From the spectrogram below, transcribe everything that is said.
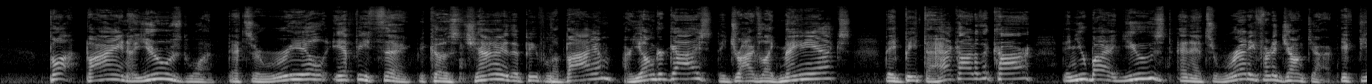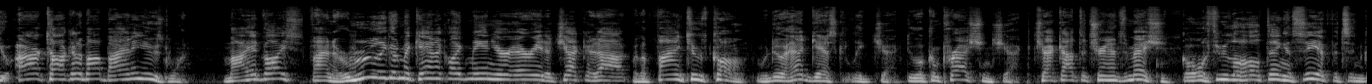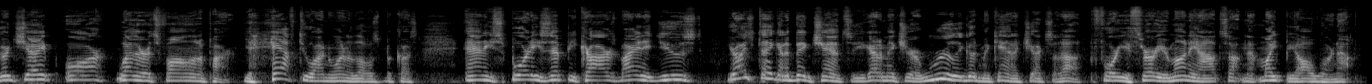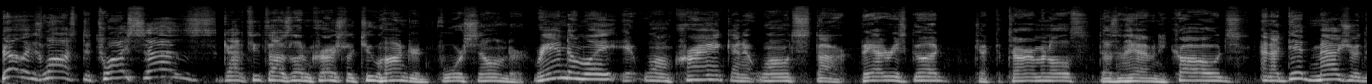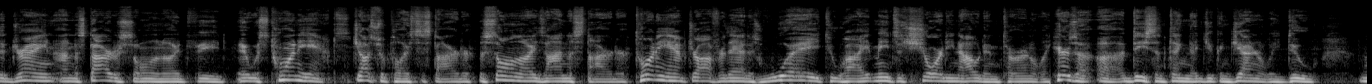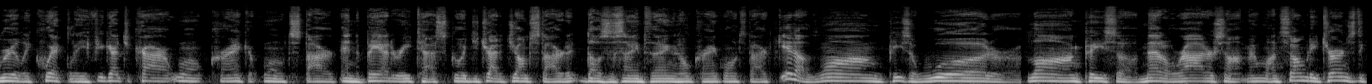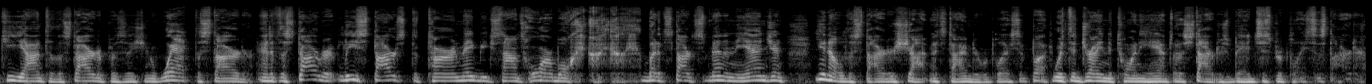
But buying a used one, that's a real iffy thing because generally the people that buy them are younger guys. They drive like maniacs. They beat the heck out of the car. Then you buy it used and it's ready for the junkyard. If you are talking about buying a used one, my advice find a really good mechanic like me in your area to check it out with a fine tooth comb. We'll do a head gasket leak check, do a compression check, check out the transmission, go through the whole thing and see if it's in good shape or whether it's falling apart. You have to on one of those because any sporty, zippy cars, buying it used, you're always taking a big chance, so you got to make sure a really good mechanic checks it out before you throw your money out something that might be all worn out. Billy's lost it twice, says. Got a 2011 Chrysler 200 four cylinder. Randomly, it won't crank and it won't start. Battery's good, check the terminals, doesn't have any codes. And I did measure the drain on the starter solenoid feed. It was 20 amps. Just replaced the starter. The solenoid's on the starter. 20 amp draw for that is way too high. It means it's shorting out internally. Here's a, a decent thing that you can generally do really quickly. If you got your car, it won't crank, it won't start, and the battery tests good. You try to jump start it, does the same thing, no crank, won't start. Get a long piece of wood or a long piece of metal rod or something, and when somebody turns the key onto the starter position, whack the starter. And if the starter at least starts to turn, maybe it sounds horrible, but it starts spinning the engine, you know the starter's shot and it's time to replace it. But with the drain to 20 amps, the starter's bad, just replace the starter.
